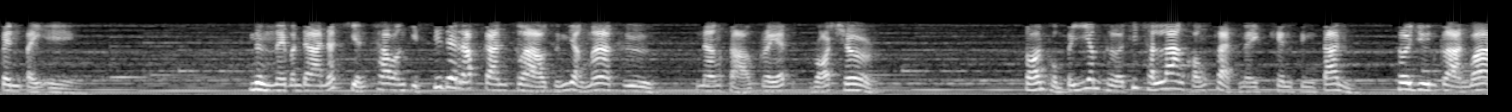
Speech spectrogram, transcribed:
เป็นไปเอง หนึ่งในบรรดานักเขียนชาวอังกฤษที่ได้รับการกล่าวถึงอย่างมากคือ นางสาวเกรซโรเชอร์ตอนผมไปเยี่ยมเธอที่ชั้นล่างของแฟลตในเคนซิงตัน เธอยืนกลานว่า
